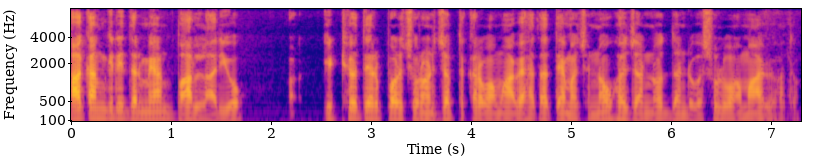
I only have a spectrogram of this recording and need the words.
આ કામગીરી દરમિયાન બાર લારીઓ ઇઠ્યોતેર પરચુરણ જપ્ત કરવામાં આવ્યા હતા તેમજ નવ હજારનો દંડ વસૂલવામાં આવ્યો હતો.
